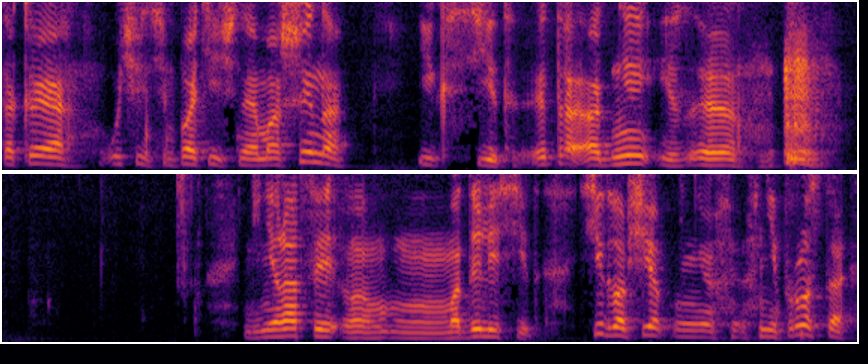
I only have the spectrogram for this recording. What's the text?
такая очень симпатичная машина X-Seed. Это одни из э, генерации э, модели SID. SID вообще не просто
